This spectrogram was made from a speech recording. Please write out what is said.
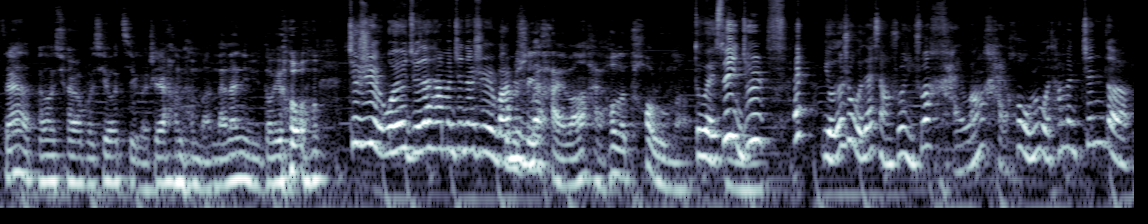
咱俩的朋友圈不是有几个这样的吗？男男女女都有，就是我就觉得他们真的是这不是一个玩明白，海王海后的套路吗？对，所以你就是，哎，有的时候我在想说，你说海王海后，如果他们真的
